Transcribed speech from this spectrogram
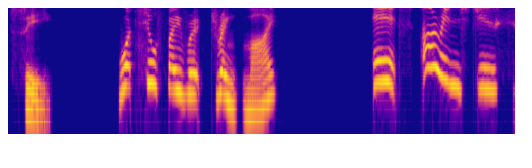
C, What's your favourite drink, Mai? It's orange juice.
